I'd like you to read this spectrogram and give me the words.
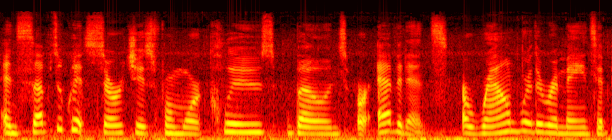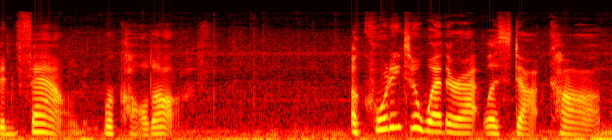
and subsequent searches for more clues, bones, or evidence around where the remains had been found were called off. According to WeatherAtlas.com,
